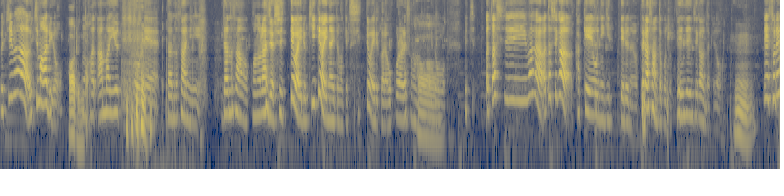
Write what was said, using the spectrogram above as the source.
うちはうちもあるよ。あるんだ。もうはあんま言うとね 旦那さんに旦那さんはこのラジオ知ってはいる聞いてはいないと思うけど知ってはいるから怒られそうなんだけどうち私は私が家計を握ってるのよ。寺さんとこと全然違うんだけど。うん。でそれ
